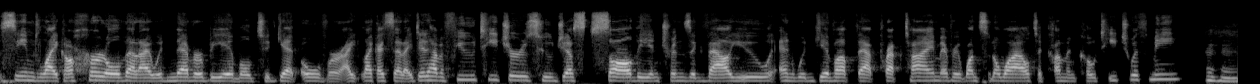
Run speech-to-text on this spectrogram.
seemed like a hurdle that I would never be able to get over. I like I said I did have a few teachers who just saw the intrinsic value and would give up that prep time every once in a while to come and co-teach with me. Mm-hmm.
